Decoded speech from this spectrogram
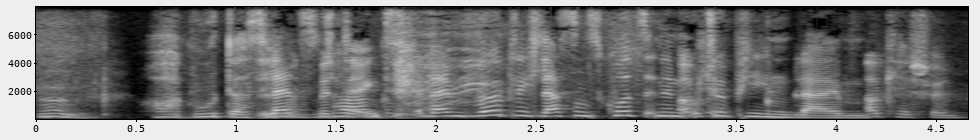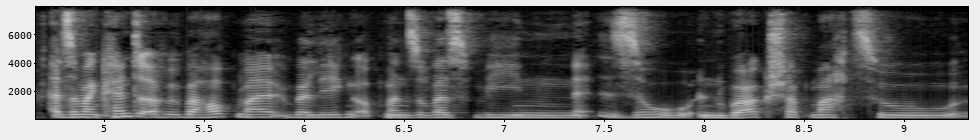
Oh, gut, dass jemand Let's talk. mitdenkt. Nein, wirklich, lass uns kurz in den Utopien bleiben. Okay, schön. Also man könnte auch überhaupt mal überlegen, ob man sowas wie ein, so einen Workshop macht zu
